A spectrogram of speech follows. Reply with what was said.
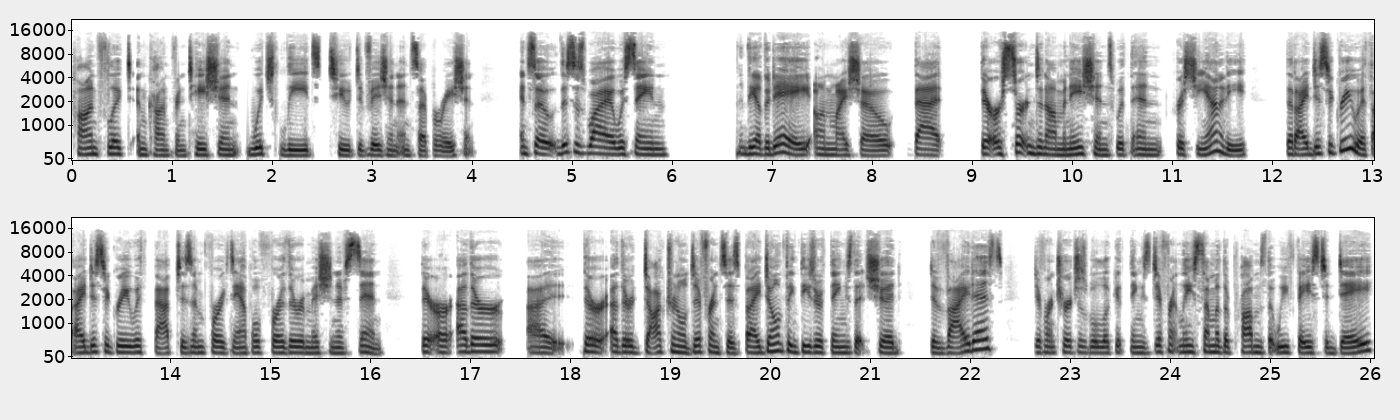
conflict and confrontation, which leads to division and separation. And so, this is why I was saying the other day on my show that there are certain denominations within Christianity that I disagree with. I disagree with baptism, for example, for the remission of sin. There are other uh, there are other doctrinal differences, but I don't think these are things that should divide us. Different churches will look at things differently. Some of the problems that we face today,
